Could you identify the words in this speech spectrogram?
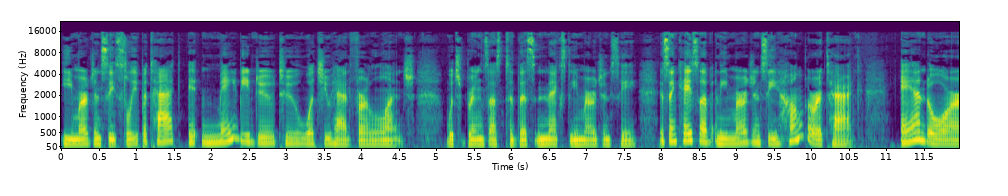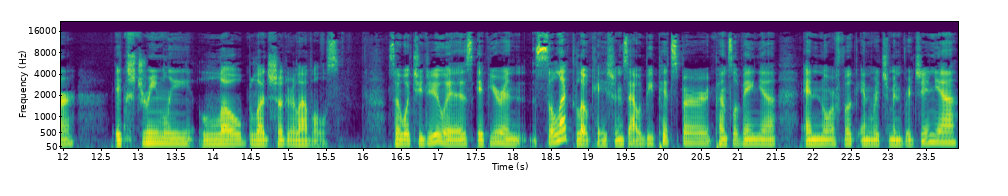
emergency sleep attack, it may be due to what you had for lunch, which brings us to this next emergency. It's in case of an emergency hunger attack and or extremely low blood sugar levels. So what you do is if you're in select locations, that would be Pittsburgh, Pennsylvania, and Norfolk and Richmond, Virginia,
